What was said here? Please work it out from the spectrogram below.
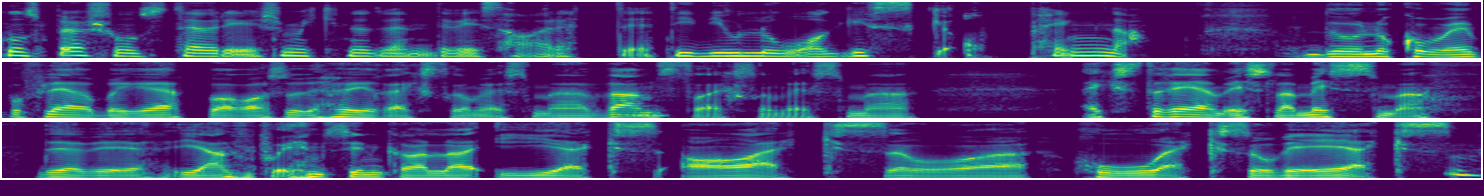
konspirasjonsteorier som ikke nødvendigvis har et, et ideologisk oppheng, da. Nå kommer vi inn på flere begreper, altså det høyreekstremisme, venstreekstremisme, ekstrem islamisme, det vi igjen på innsyn kaller IX, AX og HX og VX. Mm.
